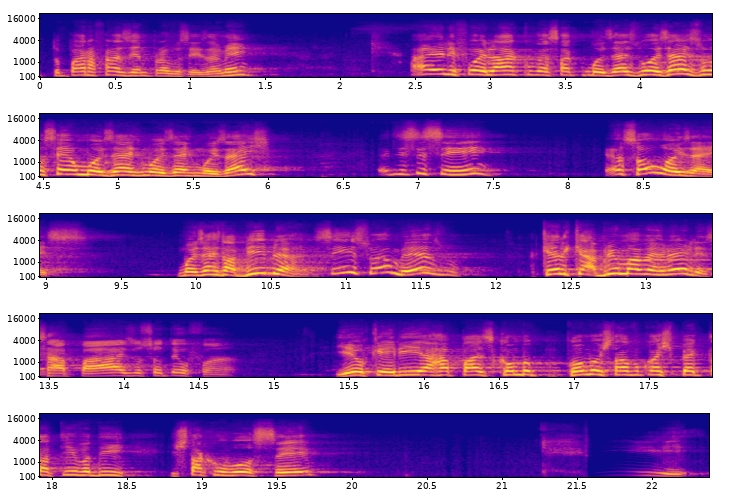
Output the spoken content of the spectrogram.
Estou parafraseando para vocês, amém? Aí ele foi lá conversar com Moisés. Moisés, você é o Moisés, Moisés, Moisés? Eu disse, sim, eu sou o Moisés. Moisés da Bíblia? Sim, sou eu mesmo. Aquele que abriu uma vermelha. Disse, rapaz, eu sou teu fã. E eu queria, rapaz, como, como eu estava com a expectativa de estar com você e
